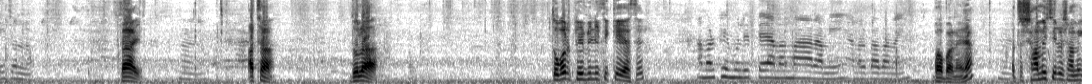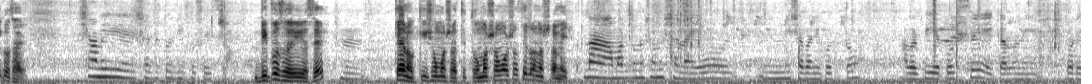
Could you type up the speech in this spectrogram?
এই জন্য তাই আচ্ছা দোলা তোমার ফ্যামিলিতে কে আছে? আমার ফ্যামিলিতে আমার মা আর আমি আমার বাবা নাই। বাবা নাই না? আচ্ছা স্বামী ছিল স্বামী কোথায়? স্বামীর সাথে তো ডিপোজ হয়েছে। ডিপোজ হয়ে গেছে। কেন? কি সমস্যা? তে- তোমার সমস্যা ছিল না স্বামীর? না আমার কোনো সমস্যা নাই। ও নেশাবানি করতো আবার বিয়ে করছে এই কারণে পরে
